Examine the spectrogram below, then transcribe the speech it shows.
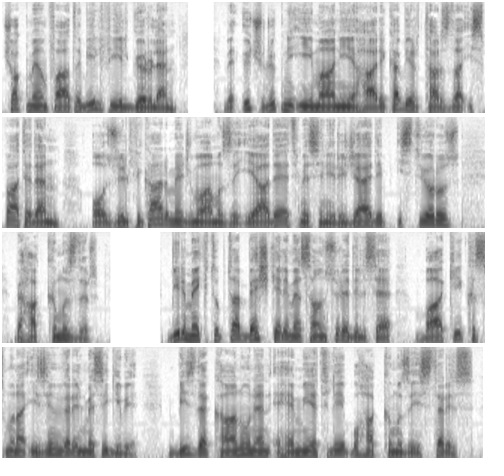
çok menfaatı bil fiil görülen ve üç rükni imaniyi harika bir tarzda ispat eden o Zülfikar mecmuamızı iade etmesini rica edip istiyoruz ve hakkımızdır. Bir mektupta beş kelime sansür edilse, baki kısmına izin verilmesi gibi, biz de kanunen ehemmiyetli bu hakkımızı isteriz.''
